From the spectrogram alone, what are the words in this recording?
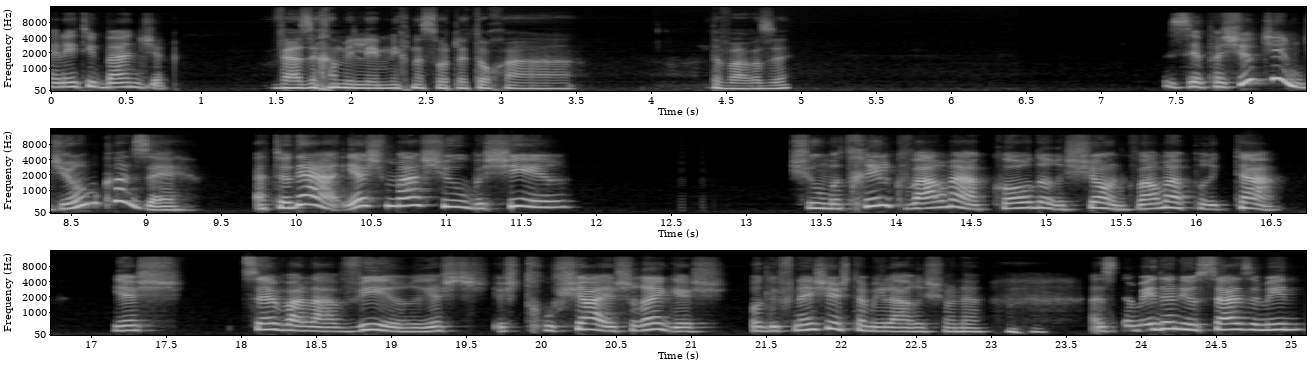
אני הייתי בנג'ו. ואז איך המילים נכנסות לתוך הדבר הזה? זה פשוט ג'ימג'ום כזה. אתה יודע, יש משהו בשיר שהוא מתחיל כבר מהאקורד הראשון, כבר מהפריטה. יש צבע לאוויר, יש, יש תחושה, יש רגש, עוד לפני שיש את המילה הראשונה. אז תמיד אני עושה איזה מין,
